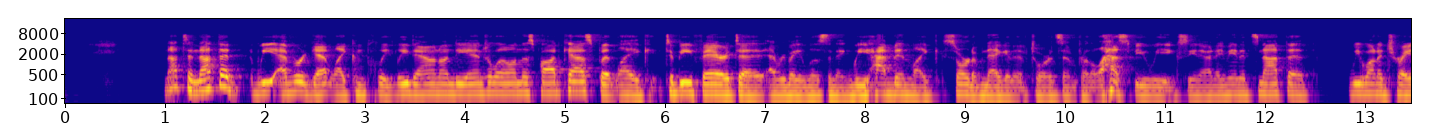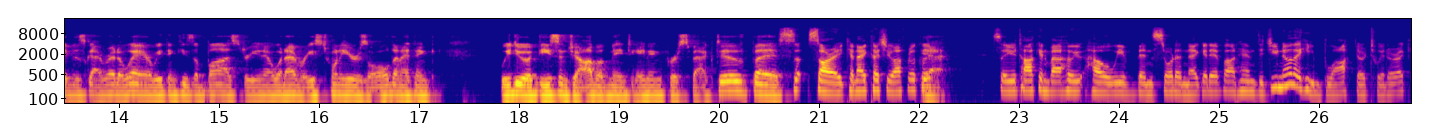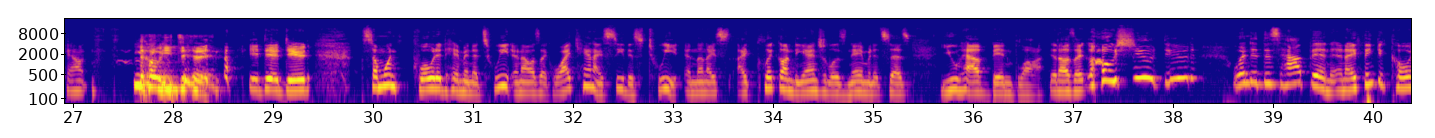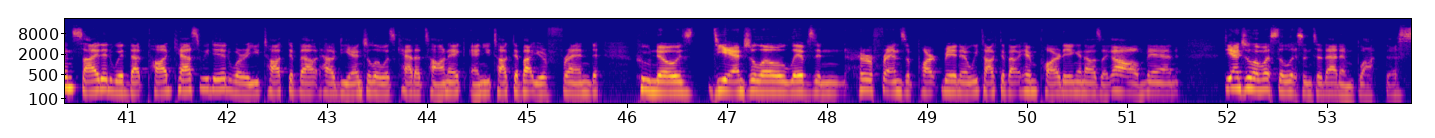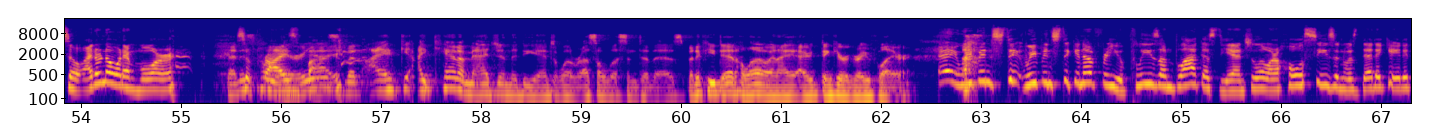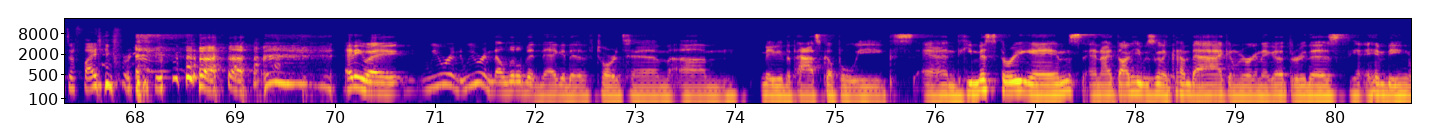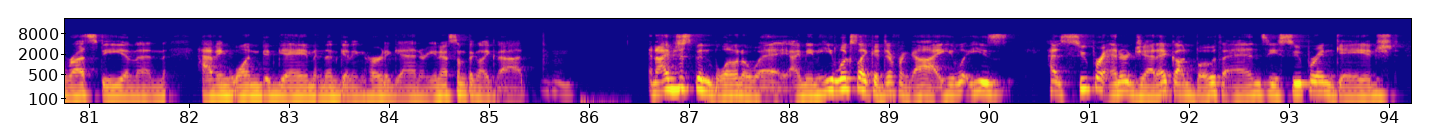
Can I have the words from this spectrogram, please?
not to not that we ever get like completely down on D'Angelo on this podcast, but like to be fair to everybody listening, we have been like sort of negative towards him for the last few weeks. You know what I mean? It's not that we want to trade this guy right away or we think he's a bust or you know whatever. He's 20 years old, and I think we do a decent job of maintaining perspective. But so, sorry, can I cut you off real quick? Yeah. So you're talking about how, how we've been sort of negative on him. Did you know that he blocked our Twitter account? no, he didn't. he did, dude. Someone quoted him in a tweet, and I was like, why can't I see this tweet? And then I, I click on D'Angelo's name, and it says, you have been blocked. And I was like, oh, shoot, dude. When did this happen? And I think it coincided with that podcast we did where you talked about how D'Angelo was catatonic, and you talked about your friend who knows D'Angelo lives in her friend's apartment, and we talked about him partying, and I was like, oh, man D'Angelo must have listened to that and blocked us. So I don't know what I'm more that surprised by. But I, I can't imagine that D'Angelo Russell listened to this. But if he did, hello, and I, I think you're a great player. Hey, we've been sti- we've been sticking up for you. Please unblock us, D'Angelo. Our whole season was dedicated to fighting for you. anyway, we were we were a little bit negative towards him. Um, maybe the past couple weeks and he missed three games and i thought he was going to come back and we were going to go through this him being rusty and then having one good game and then getting hurt again or you know something like that. Mm-hmm. and i've just been blown away. I mean he looks like a different guy. He he's has super energetic on both ends. He's super engaged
